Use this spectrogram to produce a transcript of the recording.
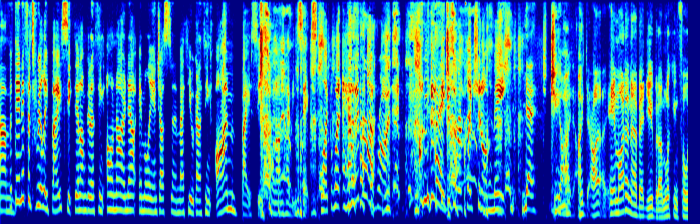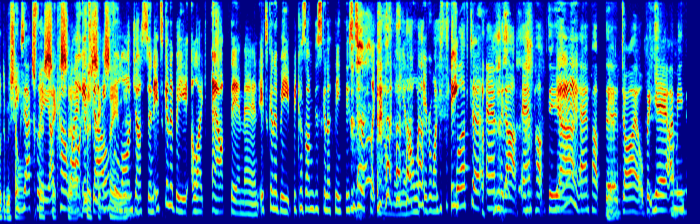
um, But then if it's really basic, then I'm going to think, oh no, now Emily and Justin and Matthew are going to think I'm basic when I'm having sex. Like, what, however I write it, I'm going to Hey. think it's a reflection on me. yeah, Gee, I, I, I, Em, I don't know about you, but I'm looking forward to Michelle's Exactly. first I can't uh, wait, Oh, it's going to be full on, Justin. It's going to be like out there, man. It's going to be because I'm just going to think this is a reflection on me, and I want everyone to think. we'll have to amp it up, amp up the Yeah. uh, amp up the Yeah. dial. But yeah, I mean,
